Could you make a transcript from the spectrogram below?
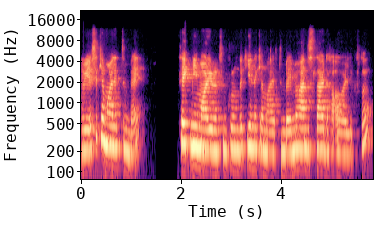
üyesi Kemalettin Bey. Tek Mimar Yönetim Kurulu'ndaki yine Kemalettin Bey. Mühendisler daha ağırlıklı.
